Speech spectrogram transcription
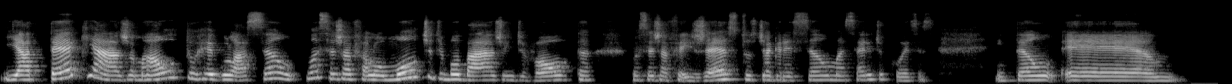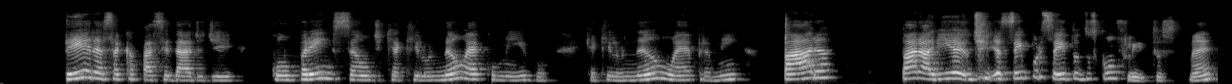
E até que haja uma autorregulação, você já falou um monte de bobagem de volta, você já fez gestos de agressão, uma série de coisas. Então, é, ter essa capacidade de compreensão de que aquilo não é comigo, que aquilo não é para mim, para pararia, eu diria 100% dos conflitos, né?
